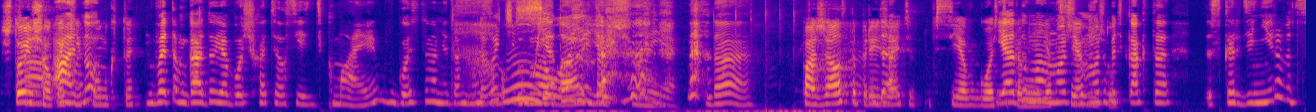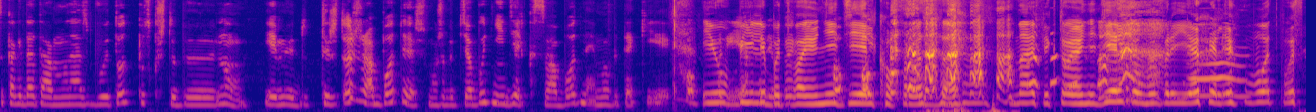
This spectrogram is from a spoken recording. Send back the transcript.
Что А, еще? а, Какие ну, пункты? В этом году я бы очень хотела съездить к Майе в гости. Она мне давно Давайте звонила. О, я тоже хочу. Да. Пожалуйста, приезжайте все в гости Я ко мне. думаю, я может, всех может жду. быть, как-то скоординироваться, когда там у нас будет отпуск, чтобы, ну, я имею в виду, ты же тоже работаешь, может быть, у тебя будет неделька свободная, и мы бы такие... хоп, И убили бы твою недельку просто. Нафиг твою недельку, мы приехали в отпуск.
